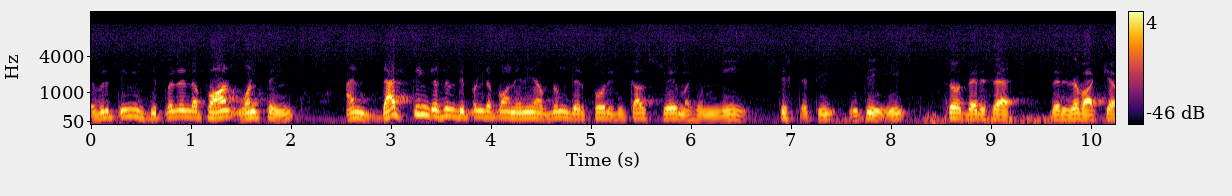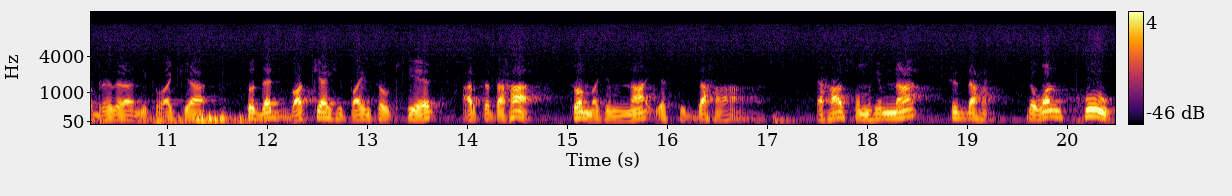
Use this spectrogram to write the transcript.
everything is dependent upon one thing. And that thing doesn't depend upon any of them, therefore it is called Swe Mahimni Tishtati iti. So there is a, there is a Vakya, Brihadaranika Vakya. So that Vakya he points out here. Artataha Swamahimna Yasiddhaha. Yaha Swamahimna Siddhaha. The one who,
